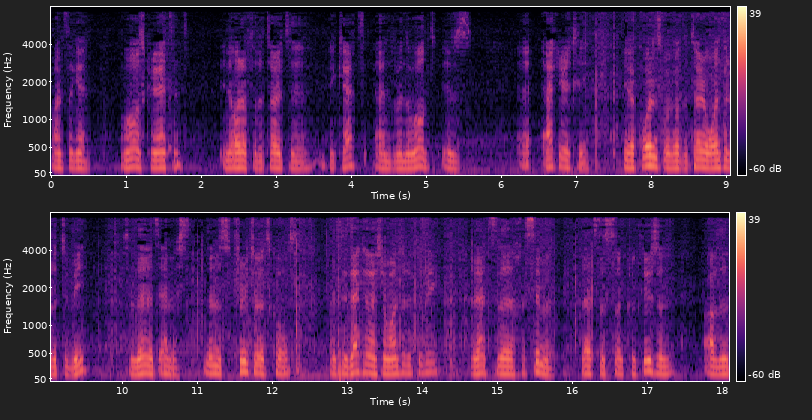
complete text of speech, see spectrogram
once again, the world was created in order for the Torah to be kept, and when the world is uh, accurately in accordance with what the Torah wanted it to be, so then it's emes, then it's true to its course. It's exactly what she wanted it to be, and that's the chasimah, that's the conclusion of the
